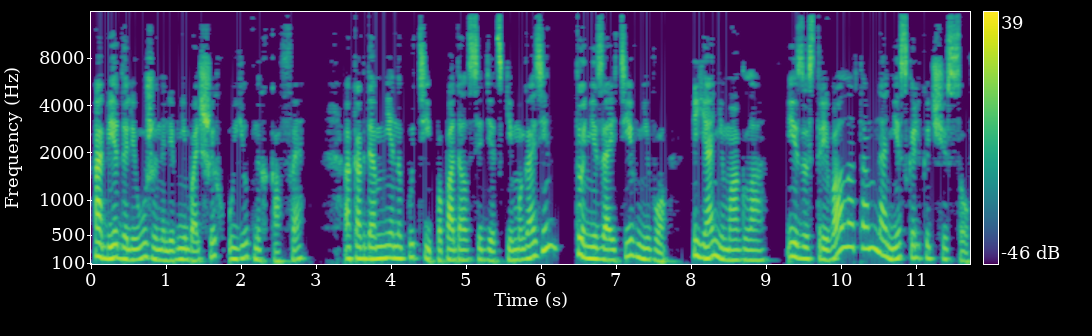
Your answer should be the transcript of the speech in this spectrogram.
обедали, ужинали в небольших уютных кафе. А когда мне на пути попадался детский магазин, то не зайти в него я не могла и застревала там на несколько часов.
